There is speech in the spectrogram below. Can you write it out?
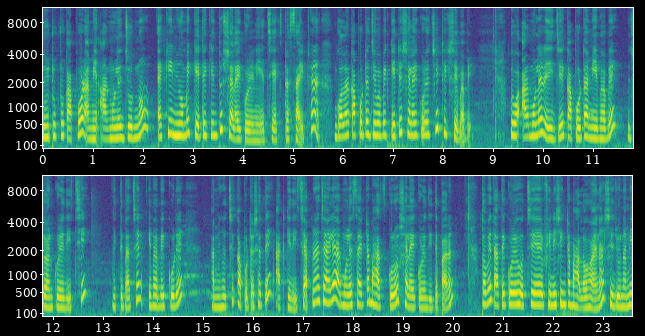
দুই টুকরো কাপড় আমি আরমোলের জন্য একই নিয়মে কেটে কিন্তু সেলাই করে নিয়েছি এক্সট্রা সাইড হ্যাঁ? গলার কাপড়টা যেভাবে কেটে সেলাই করেছি, ঠিক সেভাবে। তো আরমোলের এই যে কাপড়টা আমি এভাবে জয়েন করে দিচ্ছি, দেখতে পাচ্ছেন? এভাবে করে আমি হচ্ছে কাপড়টার সাথে আটকে দিচ্ছি। আপনারা চাইলে আরমোলের সাইডটা ভাজ করেও সেলাই করে দিতে পারেন। তবে তাতে করে হচ্ছে ফিনিশিংটা ভালো হয় না, সেজন্য আমি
